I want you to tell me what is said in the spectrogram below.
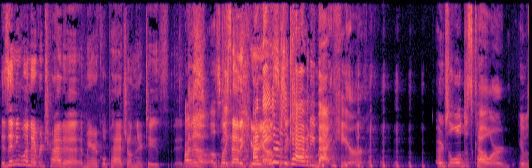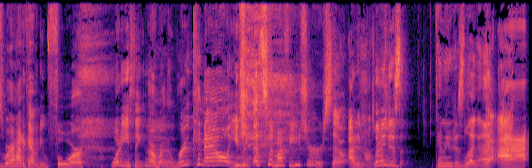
has anyone ever tried a, a miracle patch on their tooth? I Just- know. I was just like, out of I think there's a cavity back here. it's a little discolored. It was where I had a cavity before. What do you think? A r- root canal? You think that's in my future? So I did not. Let me just. Can you just like? Yeah. ah, I,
